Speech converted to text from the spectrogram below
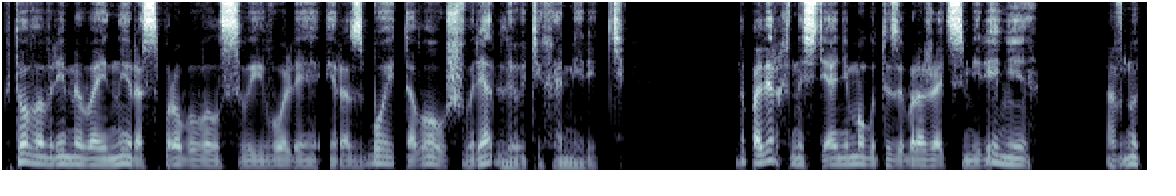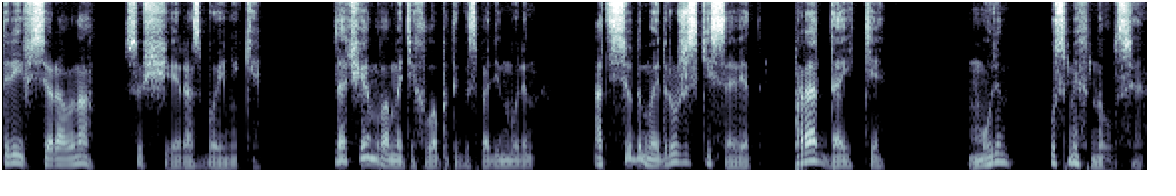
Кто во время войны распробовал своеволие и разбой, того уж вряд ли утихомирить. На поверхности они могут изображать смирение, а внутри все равно сущие разбойники. Зачем вам эти хлопоты, господин Мурин? Отсюда мой дружеский совет. Продайте. Мурин усмехнулся.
